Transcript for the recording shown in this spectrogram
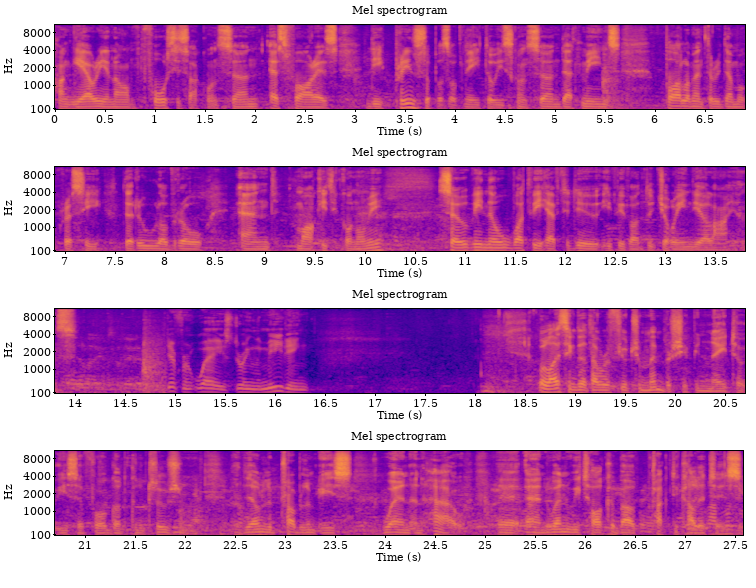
Hungarian armed forces are concerned, as far as the principles of NATO is concerned. That means parliamentary democracy, the rule of law, and market economy. So we know what we have to do if we want to join the alliance. Different ways during the meeting. Well, I think that our future membership in NATO is a foregone conclusion. The only problem is when and how. Uh, and when we talk about practicalities,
